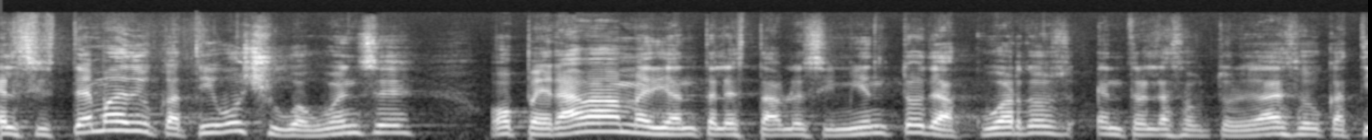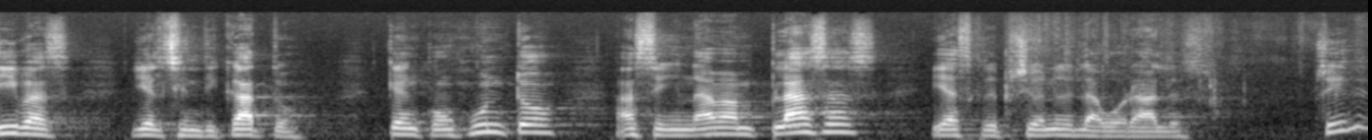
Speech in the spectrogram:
el sistema educativo chihuahuense operaba mediante el establecimiento de acuerdos entre las autoridades educativas y el sindicato, que en conjunto asignaban plazas y ascripciones laborales. ¿Sigue?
